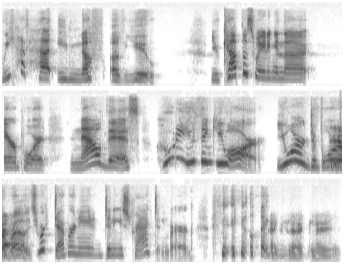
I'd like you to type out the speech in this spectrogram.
we have had enough of you. You kept us waiting in the airport. Now this, who do you think you are? You are Devorah yeah. Rose. You are Deborah Denise Trachtenberg. like, exactly.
